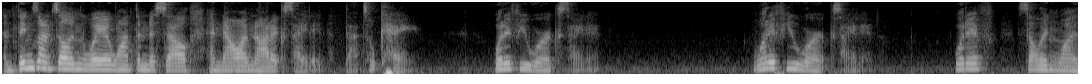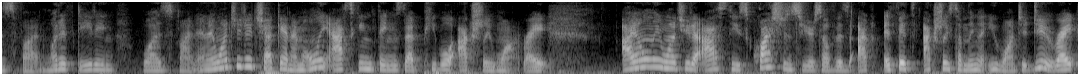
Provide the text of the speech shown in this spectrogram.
and things aren't selling the way I want them to sell. And now I'm not excited. That's okay. What if you were excited? What if you were excited? What if selling was fun? What if dating was fun? And I want you to check in. I'm only asking things that people actually want, right? I only want you to ask these questions to yourself is if it's actually something that you want to do, right?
